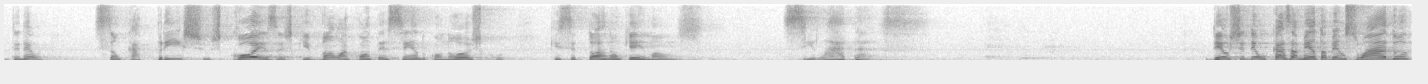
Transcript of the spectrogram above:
Entendeu? São caprichos, coisas que vão acontecendo conosco que se tornam que, irmãos? Ciladas. Deus te deu um casamento abençoado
